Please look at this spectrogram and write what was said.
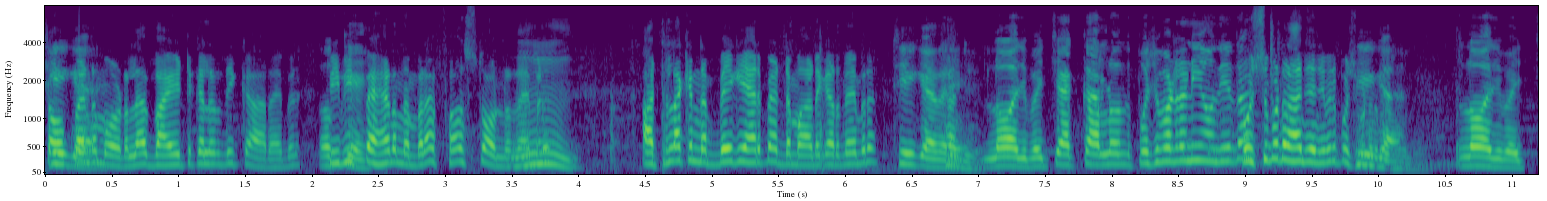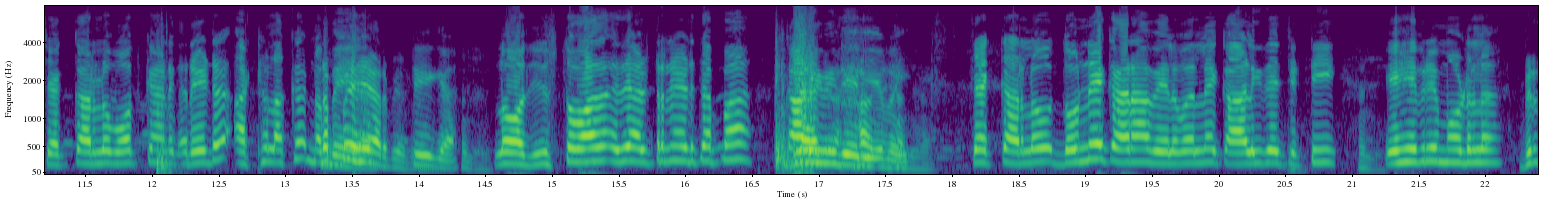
ਟੌਪ ਐਂਡ ਮਾਡਲ ਹੈ। ਵਾਈਟ ਕਲਰ ਦੀ ਕਾਰ ਹੈ ਵੀਰ। PV 65 ਨੰਬਰ ਹੈ ਫਰਸਟ ਓਨਰ ਹੈ ਵੀਰ। 8 ਲੱਖ 90 ਹਜ਼ਾਰ ਰੁਪਏ ਡਿਮਾਂਡ ਕਰਦੇ ਆ ਵੀਰ। ਠੀਕ ਹੈ ਵੀਰੇ। ਲਓ ਜੀ ਬਈ ਚੈੱਕ ਕਰ ਲਓ। ਪੁਸ਼ ਬਟਨ ਨਹੀਂ ਆਉਂਦੀ ਤਾਂ? ਪੁਸ਼ ਬਟਨ ਹਾਂਜੀ ਹਾਂਜੀ ਵੀਰ ਪੁਸ਼ ਠੀਕ ਬਟਨ ਹੈ। ਲਓ ਜੀ ਬਾਈ ਚੈੱਕ ਕਰ ਲਓ। ਬਹੁਤ ਘੈਂਟ ਰੇਟ 8 ਲੱਖ 90 90,000 ਰੁਪਏ ਠੀਕ ਹੈ। ਲਓ ਜੀ ਉਸ ਤੋਂ ਬਾਅਦ ਇਹਦੇ ਅਲਟਰਨੇਟ ਚ ਆਪਾਂ ਕਾਲੀ ਵੀ ਦੇ ਦਈਏ ਬਾਈ। ਚੈੱਕ ਕਰ ਲਓ ਦੋਨੇ ਕਾਰਾਂ ਅਵੇਲੇਬਲ ਨੇ ਕਾਲੀ ਤੇ ਚਿੱਟੀ। ਇਹ ਵੀਰੇ ਮਾਡਲ ਵੀਰ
